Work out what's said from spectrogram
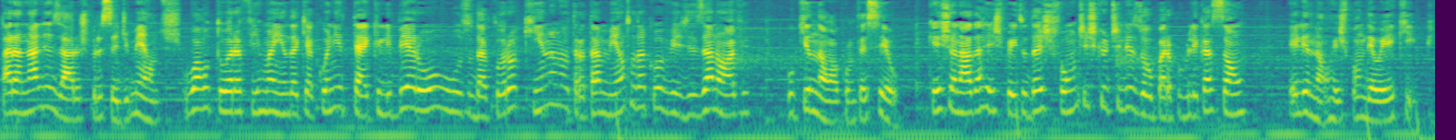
para analisar os procedimentos. O autor afirma ainda que a Conitec liberou o uso da cloroquina no tratamento da Covid-19, o que não aconteceu. Questionado a respeito das fontes que utilizou para a publicação, ele não respondeu à equipe.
